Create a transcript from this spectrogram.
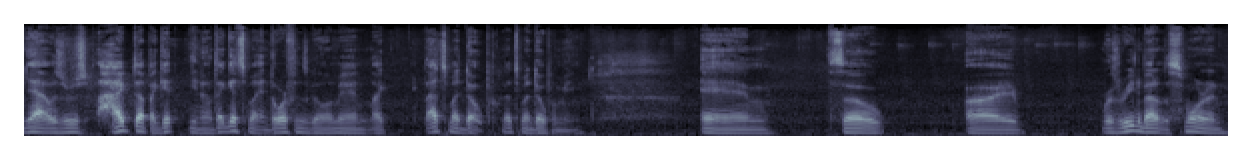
I, yeah, I was just hyped up. I get, you know, that gets my endorphins going, man. Like, that's my dope. That's my dopamine. And so I was reading about it this morning,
